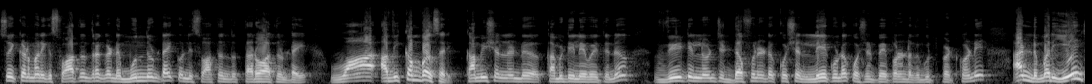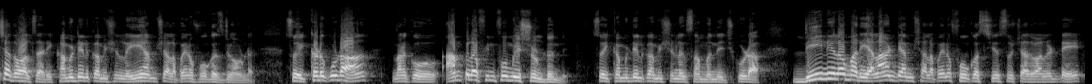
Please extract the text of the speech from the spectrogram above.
సో ఇక్కడ మనకి స్వాతంత్రం కంటే ముందు ఉంటాయి కొన్ని స్వాతంత్రం తర్వాత ఉంటాయి వా అవి కంపల్సరీ. కమిషన్ అండ్ కమిటీలు ఏవైతున్నాయో వీటిల్లోంచి డెఫినెట్ క్వశ్చన్ లేకుండా క్వశ్చన్ పేపర్ ఉంటుంది గుర్తుపెట్టుకోండి. అండ్ మరి ఏం చదవాలి సార్? ఈ కమిటీలు కమిషన్లో ఏ అంశాలపైన ఫోకస్డ్గా ఉండాలి? సో ఇక్కడ కూడా మనకు యాంపుల్ ఆఫ్ ఇన్ఫర్మేషన్ ఉంటుంది. సో ఈ కమిటీల కమిషన్లకు సంబంధించి కూడా దీనిలో మరి ఎలాంటి అంశాలపైన ఫోకస్ చేస్తూ చదవాలంటే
